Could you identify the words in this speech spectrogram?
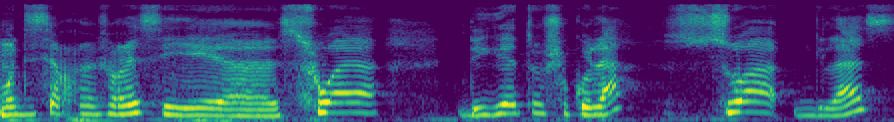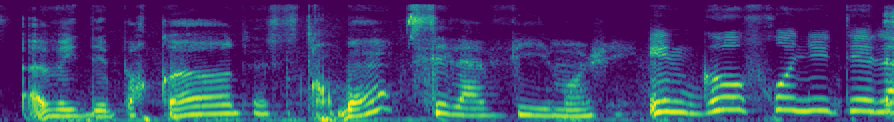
Mon dessert préféré, c'est euh, soit des gâteaux au chocolat, soit glace avec des popcorn. C'est trop bon. C'est la vie, manger. Une gaufre au Nutella,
